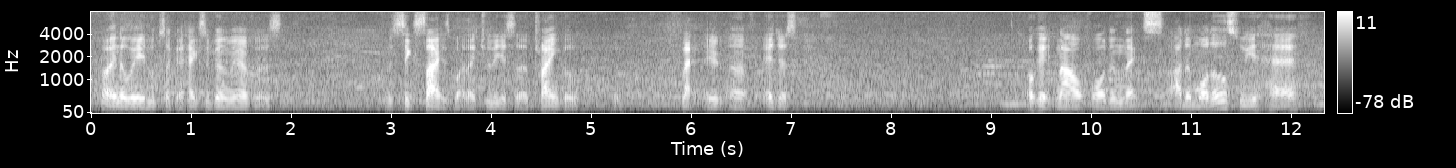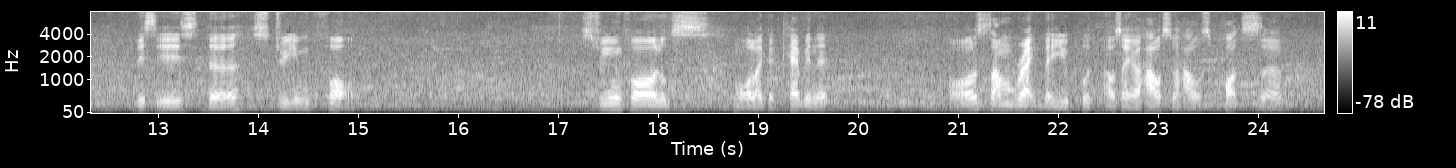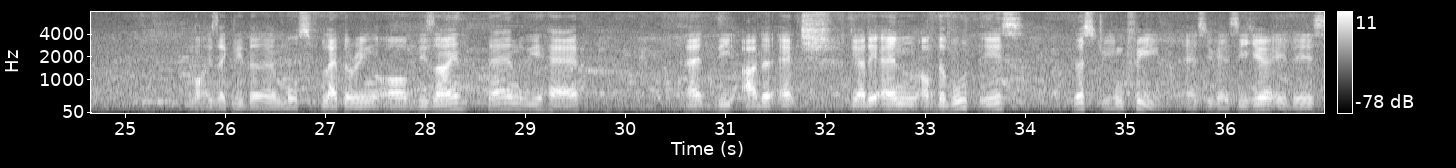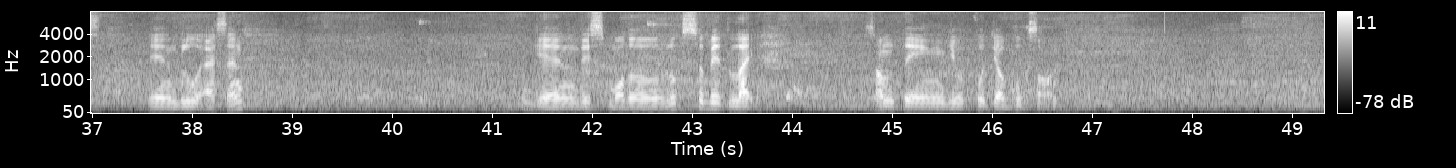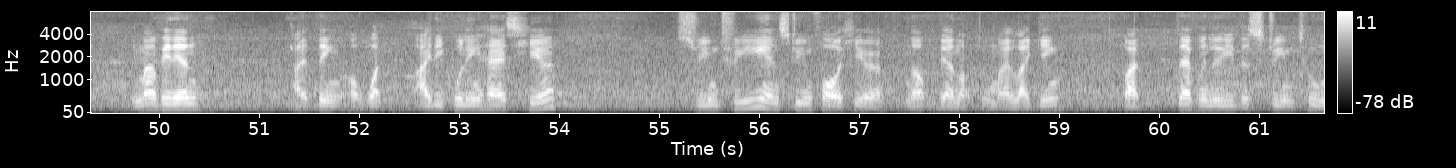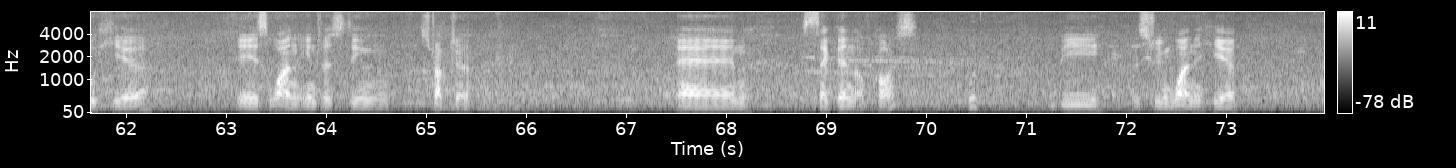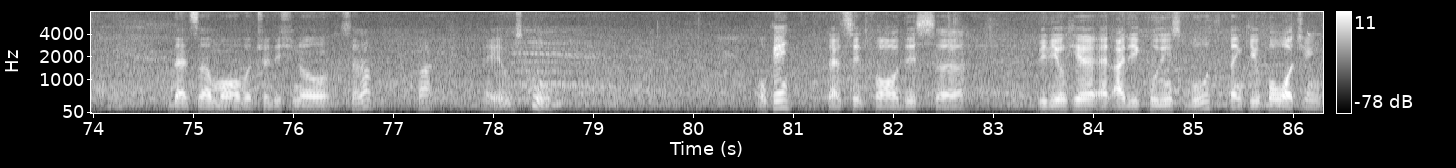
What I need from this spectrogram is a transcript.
Well, in a way, it looks like a hexagon. We have uh, six sides, but actually it's a triangle with flat uh, edges. Okay, now for the next other models we have, this is the Stream 4. Stream 4 looks more like a cabinet or some rack that you put outside your house to house pots. Uh, not exactly the most flattering of design. Then we have at the other edge the other end of the booth is the stream 3. as you can see here it is in blue accent. Again this model looks a bit like something you put your books on. In my opinion I think of what ID Cooling has here stream 3 and stream 4 here. No they are not to my liking. But definitely the stream 2 here is one interesting structure. And second of course would be the stream 1 here. That's a more of a traditional setup but hey, it looks cool. Okay that's it for this uh, video here at ID Cooling's booth. Thank you for watching.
